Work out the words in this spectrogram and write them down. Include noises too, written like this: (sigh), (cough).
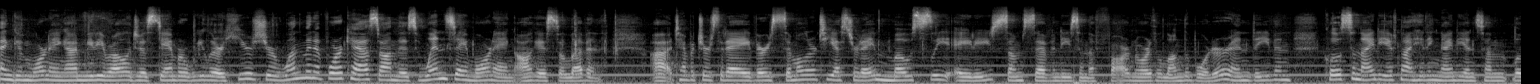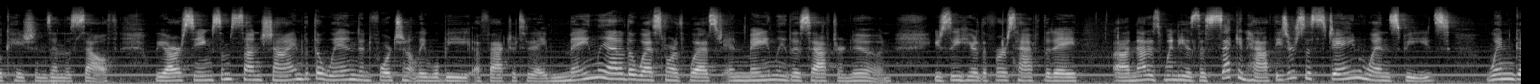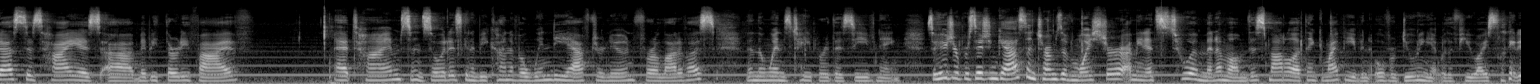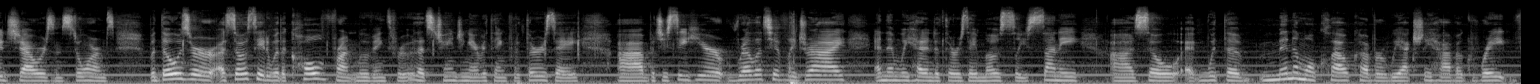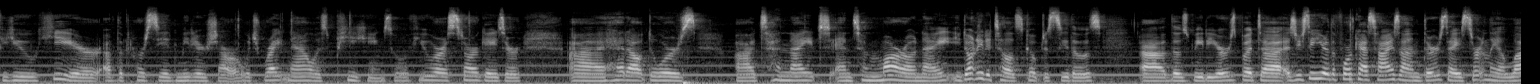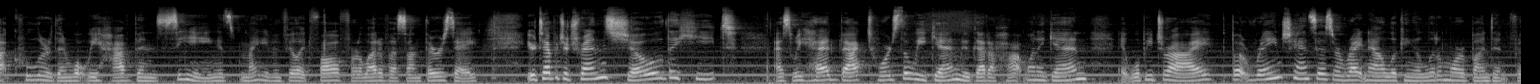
And good morning. I'm meteorologist Amber Wheeler. Here's your one minute forecast on this Wednesday morning, August 11th. Uh, temperatures today very similar to yesterday, mostly 80s, some 70s in the far north along the border, and even close to 90, if not hitting 90 in some locations in the south. We are seeing some sunshine, but the wind, unfortunately, will be a factor today, mainly out of the west northwest and mainly this afternoon. You see here the first half of the day, uh, not as windy as the second half. These are sustained wind speeds. Wind gusts as high as uh, maybe 35 at times, and so it is going to be kind of a windy afternoon for a lot of us. Then the winds taper this evening. So here's your precision cast in terms of moisture. I mean, it's to a minimum. This model, I think, might be even overdoing it with a few (laughs) isolated showers and storms, but those are associated with a cold front moving through. That's changing everything for Thursday. Uh, but you see here, relatively dry, and then we head into Thursday mostly sunny. Uh, so uh, with the minimal cloud cover, we actually have a great view here of the Perseid meteor shower, which right right now is peaking. So if you are a stargazer, uh, head outdoors uh, tonight and tomorrow night. You don't need a telescope to see those uh, those meteors, but uh, as you see here, the forecast highs on Thursday certainly a lot cooler than what we have been seeing. It might even feel like fall for a lot of us on Thursday. Your temperature trends show the heat as we head back towards the weekend. We've got a hot one again. It will be dry, but rain chances are right now looking a little more abundant for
